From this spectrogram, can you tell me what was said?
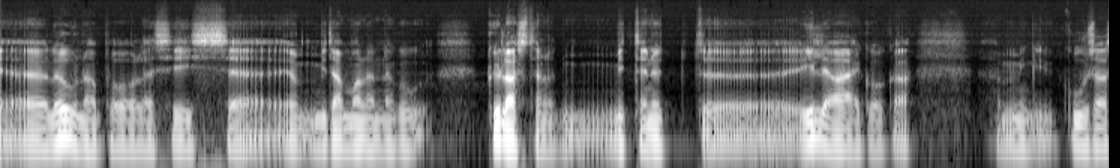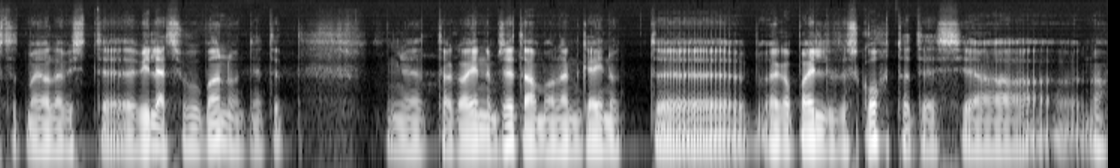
äh, lõuna poole, siis äh, mida ma olen nagu külastanud, mitte nüüd äh, hiljaaegu, aga mingi kuus aastat ma ei ole vist vilet suhu pannud, nii et, et et aga ennem seda ma olen käinud väga paljudes kohtades ja noh,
